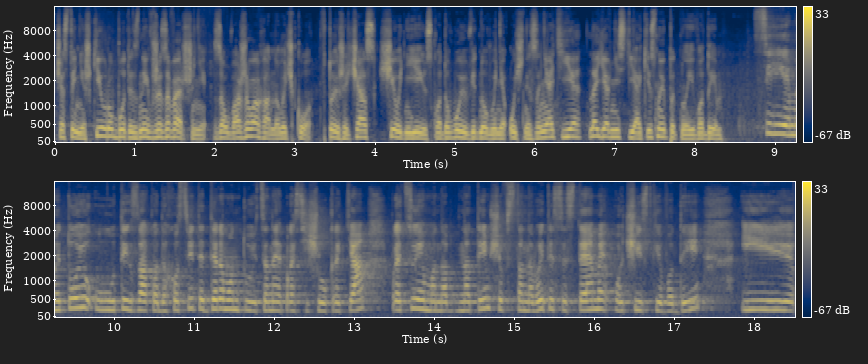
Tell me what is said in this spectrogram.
В частині шкіл роботи з них вже завершені, зауважила Ганна Личко. В той же час ще однією складовою відновлення очних занять є наявність якісної питної води. Цією метою у тих закладах освіти, де ремонтуються найпростіші укриття, працюємо над, над тим, щоб встановити системи очистки води. І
